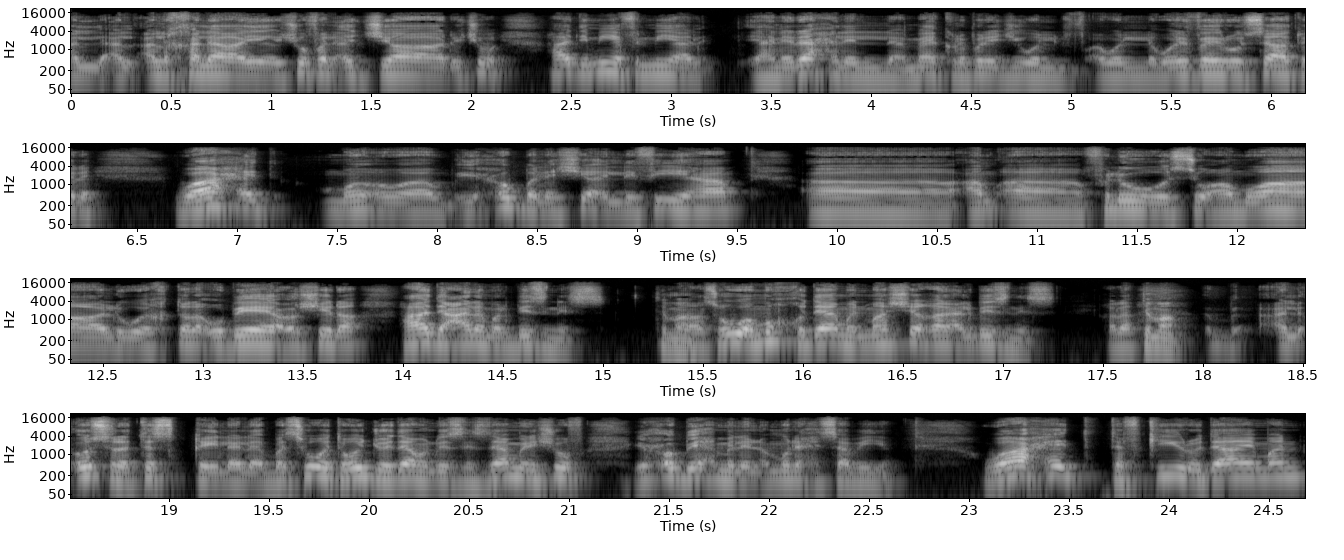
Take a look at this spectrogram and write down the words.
ال... الخلايا يشوف الأشجار يشوف هذه 100% يعني رايح لل microbiology وال... وال... والفيروسات وال... واحد م... يحب الأشياء اللي فيها آه... آه... فلوس وأموال واختلاط وبيع وشراء. هذا عالم ال business تمام. هو مخه دائما ما شغال على ال business خلاص؟ تمام. الأسرة تسقي بس هو توجهه دائما business دائما يشوف يحب يحمل الأمور الحسابية. واحد تفكيره دائما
